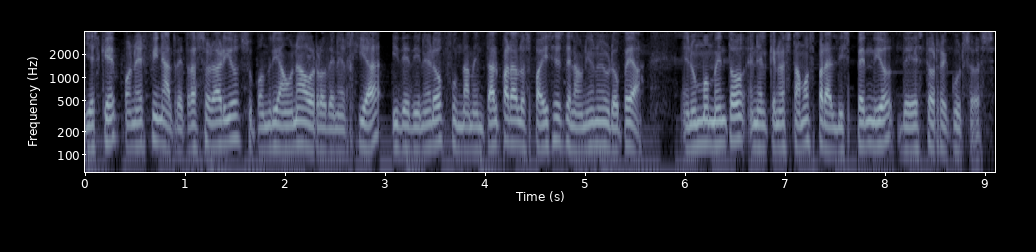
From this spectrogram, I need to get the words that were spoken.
y es que poner fin al retraso horario supondría un ahorro de energía y de dinero fundamental para los países de la Unión Europea, en un momento en el que no estamos para el dispendio de estos recursos.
